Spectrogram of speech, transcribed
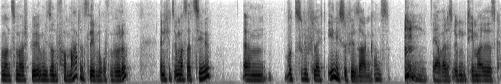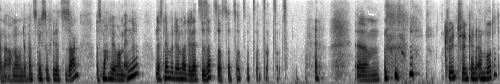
wenn man zum Beispiel irgendwie so ein Format ins Leben rufen würde. Wenn ich jetzt irgendwas erzähle, ähm, wozu du vielleicht eh nicht so viel sagen kannst. ja, weil das irgendein Thema ist, keine Ahnung, und dann kannst du nicht so viel dazu sagen. Das machen wir immer am Ende und das nennen wir dann immer der letzte Satz. Satz, Satz, Satz, Satz, Satz, Satz, ähm, Cringe, wenn keiner antwortet.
